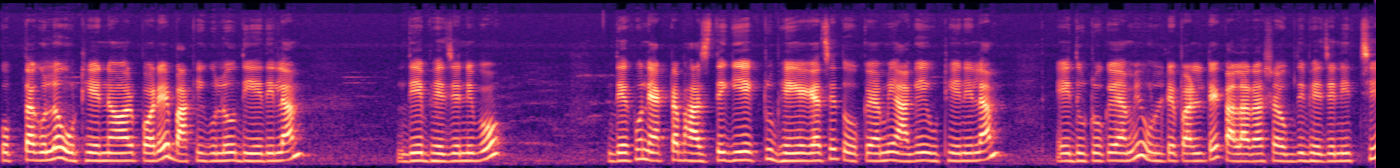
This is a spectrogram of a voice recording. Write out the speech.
কোপ্তাগুলো উঠিয়ে নেওয়ার পরে বাকিগুলোও দিয়ে দিলাম, দিয়ে ভেজে নিব। দেখুন, একটা ভাজতে গিয়ে একটু ভেঙে গেছে, তো ওকে আমি আগেই উঠিয়ে নিলাম। এই দুটোকে আমি উল্টে পাল্টে কালার আসা অবধি ভেজে নিচ্ছি।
